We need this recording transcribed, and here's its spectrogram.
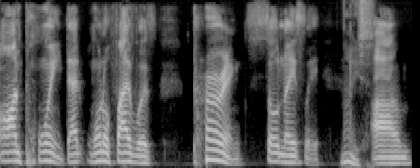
on point. That 105 was purring so nicely. Nice. Um,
